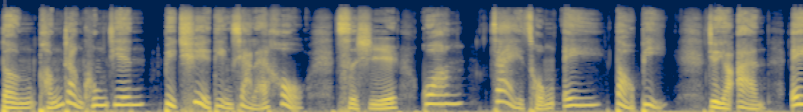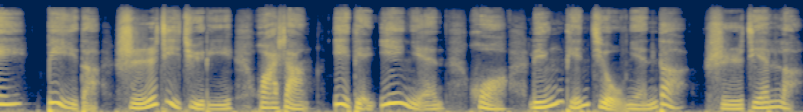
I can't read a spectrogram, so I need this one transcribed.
等膨胀空间被确定下来后，此时光再从 A 到 B，就要按 A、B 的实际距离花上一点一年或零点九年的时间了。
